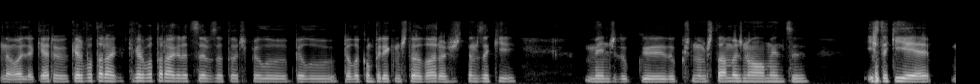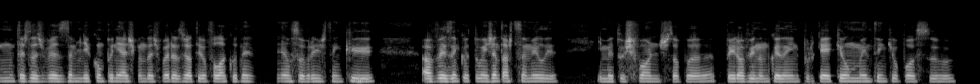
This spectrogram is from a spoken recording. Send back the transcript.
Não, olha, quero, quero, voltar a, quero voltar a agradecer-vos a todos pelo, pelo, pela companhia que nos estão a dar. Hoje estamos aqui menos do que, do que costumamos estar, mas normalmente isto aqui é muitas das vezes a minha companhia às segundas-feiras. Já estive a falar com o Daniel sobre isto, em que há vezes em que eu estou em jantares de família e meto os fones só para, para ir ouvindo um bocadinho, porque é aquele momento em que eu posso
